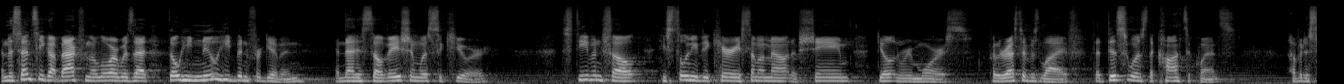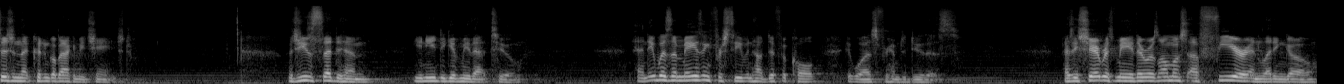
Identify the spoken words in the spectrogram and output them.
And the sense he got back from the Lord was that though he knew he'd been forgiven and that his salvation was secure, Stephen felt he still needed to carry some amount of shame, guilt, and remorse for the rest of his life, that this was the consequence of a decision that couldn't go back and be changed. And Jesus said to him, You need to give me that too. And it was amazing for Stephen how difficult it was for him to do this. As he shared with me, there was almost a fear in letting go,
